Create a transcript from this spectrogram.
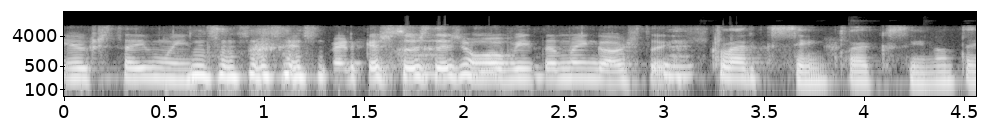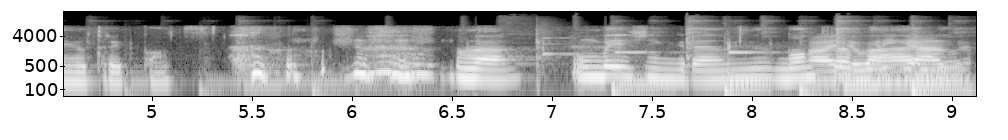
Eu gostei muito. Espero que as pessoas estejam a ouvir também gostem. Claro que sim, claro que sim, não tem outra hipótese. Vá, um beijinho grande, bom Olha, trabalho. Obrigada.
